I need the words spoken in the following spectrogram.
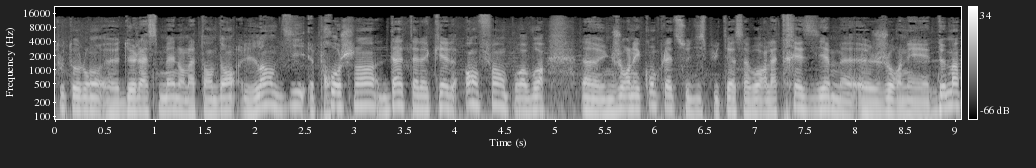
tout au long de la semaine en attendant lundi prochain, date à laquelle enfin on pourra voir une journée complète se disputer, à savoir la 13e euh, journée demain.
